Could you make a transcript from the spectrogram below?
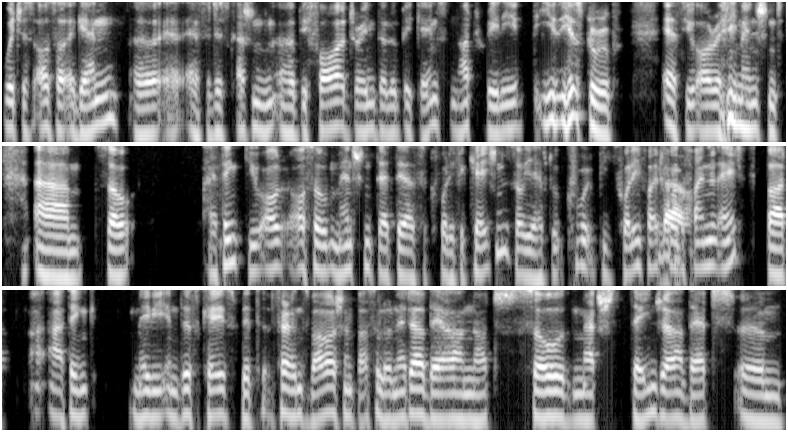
which is also again uh, as a discussion uh, before during the Olympic Games, not really the easiest group, as you already mentioned. Um, so I think you al- also mentioned that there's a qualification, so you have to be qualified for the final eight. But I think maybe in this case with Ferencvaros and Barceloneta, there are not so much danger that um,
